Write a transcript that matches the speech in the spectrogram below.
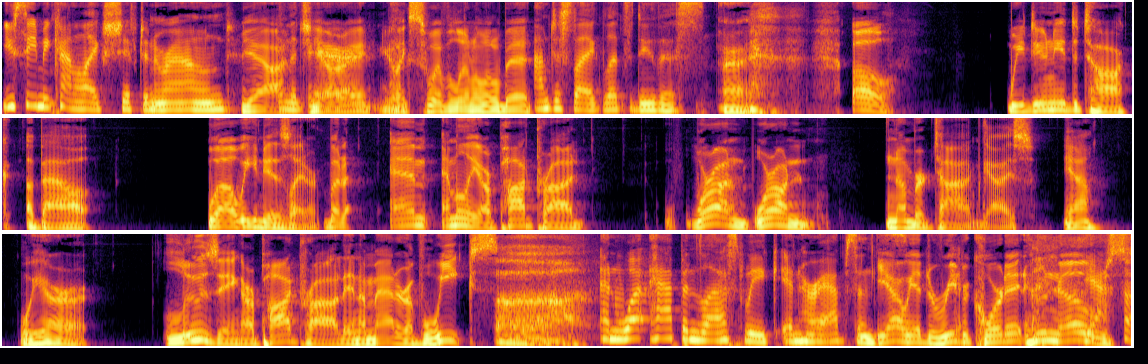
you see me kind of like shifting around Yeah. in the You chair. all right? You're like swiveling a little bit. I'm just like, let's do this. All right. Oh, we do need to talk about. Well, we can do this later. But em, Emily, our pod prod, we're on we're on numbered time, guys. Yeah. We are losing our pod prod in a matter of weeks. And what happened last week in her absence? yeah, we had to re-record it. Who knows Yeah.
